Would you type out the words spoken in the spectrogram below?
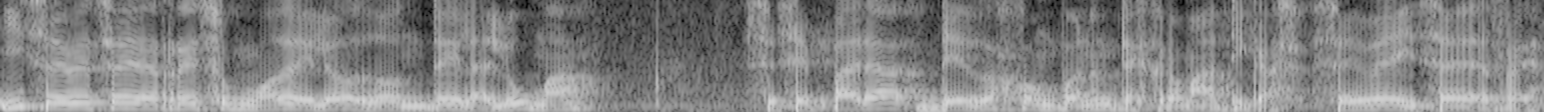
Y CBCR es un modelo donde la luma se separa de dos componentes cromáticas, CB y CR,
